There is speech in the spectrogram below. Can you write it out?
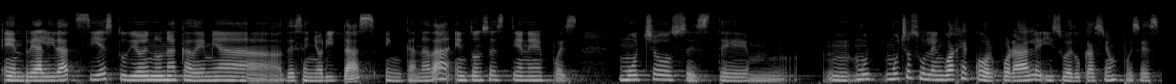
en realidad sí estudió en una academia de señoritas en Canadá, entonces tiene pues muchos, este, mm, mu- mucho su lenguaje corporal y su educación pues es,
